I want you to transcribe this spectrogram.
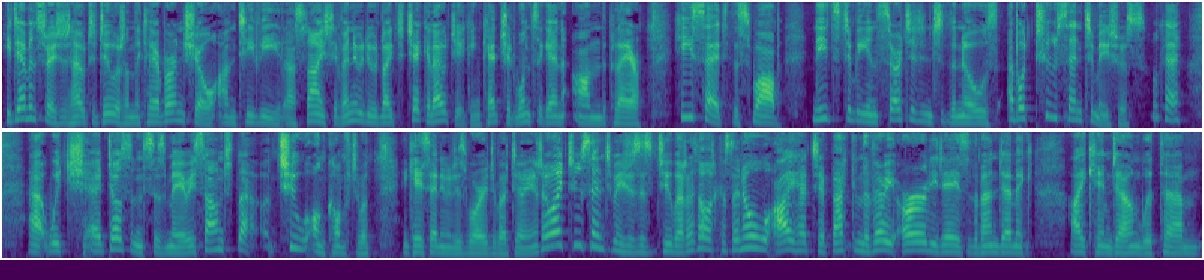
he demonstrated how to do it on the Claire Byrne show on TV last night. If anybody would like to check it out, you can catch it once again on the player. He said the swab needs to be inserted into the nose about two centimetres, okay, uh, which uh, doesn't, says Mary, sound that too uncomfortable in case anyone is worried about doing it. Oh, two centimetres isn't too bad. I thought, because I know I had to back in the very early days of the pandemic, I came down with um,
